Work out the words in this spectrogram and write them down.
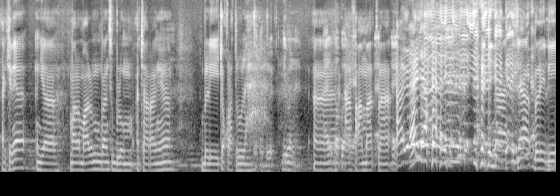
akhirnya ya malam-malam kan sebelum acaranya beli coklat dulu lah Coklat dulu. Di mana? Eh, Ada toko ya? Alfamart lah Eh, Ah, eh, iya, iya, Nggak, saya beli di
